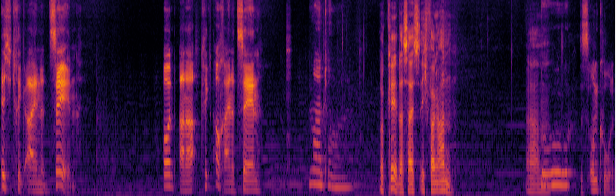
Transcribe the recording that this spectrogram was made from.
Ich krieg eine 10. Und Anna kriegt auch eine 10. Na toll. Okay, das heißt, ich fange an. Ähm, Uh, Das ist uncool.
